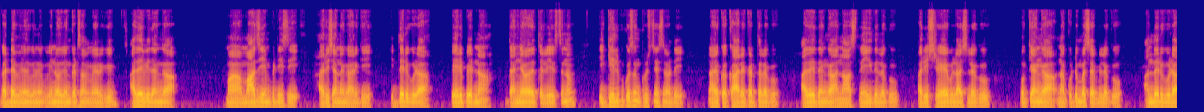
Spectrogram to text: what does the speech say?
గడ్డ వినోద్ వినోద్ వెంకటస్వామి గారికి అదేవిధంగా మా మాజీ ఎంపీటీసీ హరీష్ అన్న గారికి ఇద్దరు కూడా పేరు పేరున ధన్యవాదాలు తెలియజేస్తున్నాం. ఈ గెలుపు కోసం కృషి చేసినటువంటి నా యొక్క కార్యకర్తలకు అదేవిధంగా నా స్నేహితులకు మరియు శ్రేయభిలాషులకు ముఖ్యంగా నా కుటుంబ సభ్యులకు అందరూ కూడా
